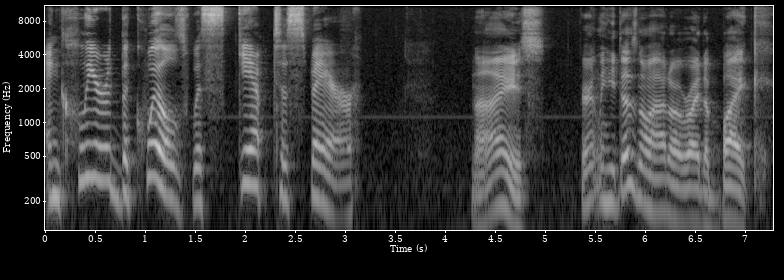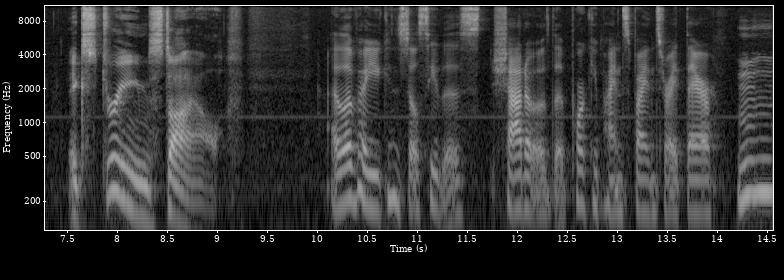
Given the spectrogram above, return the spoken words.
and cleared the quills with scant to spare. Nice. Apparently he does know how to ride a bike. Extreme style. I love how you can still see the shadow of the porcupine spines right there. hmm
